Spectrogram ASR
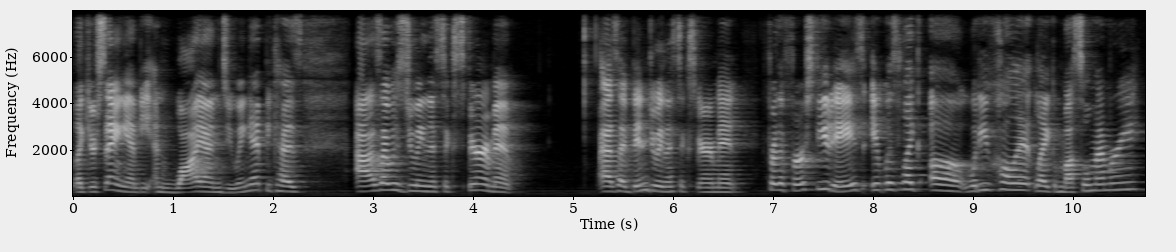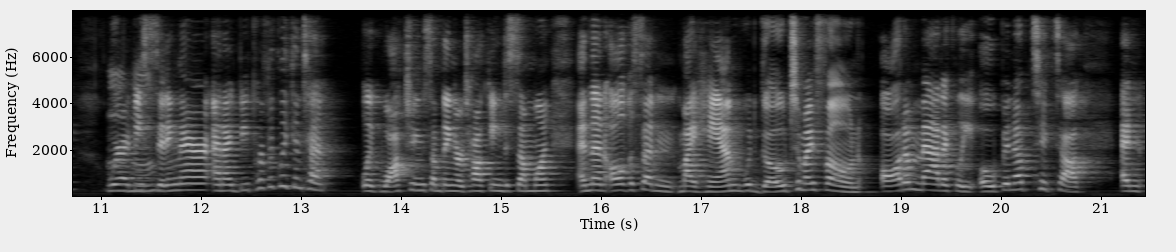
like you're saying, Ambi, and why I'm doing it. Because as I was doing this experiment, as I've been doing this experiment, for the first few days, it was like, uh, what do you call it? Like muscle memory, where mm-hmm. I'd be mm-hmm. sitting there and I'd be perfectly content like watching something or talking to someone and then all of a sudden my hand would go to my phone automatically open up TikTok and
